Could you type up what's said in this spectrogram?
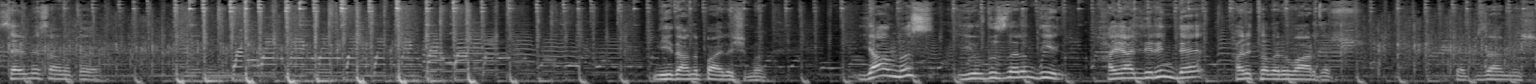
Sevme sanatı. Nida'nın paylaşımı. Yalnız yıldızların değil hayallerin de haritaları vardır. Çok güzelmiş.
